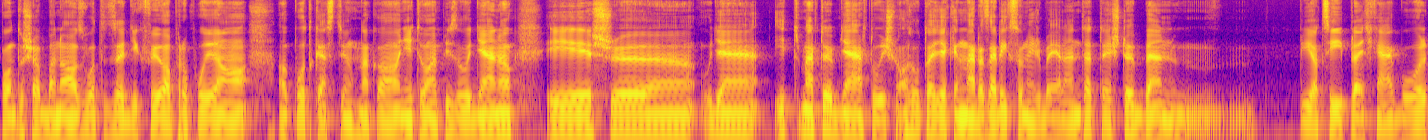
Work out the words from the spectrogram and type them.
pontosabban az volt az egyik fő apropója a, podcastünknek, a nyitó epizódjának, és ugye itt már több gyártó is, azóta egyébként már az Ericsson is bejelentette, és többen piaci plegykákból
